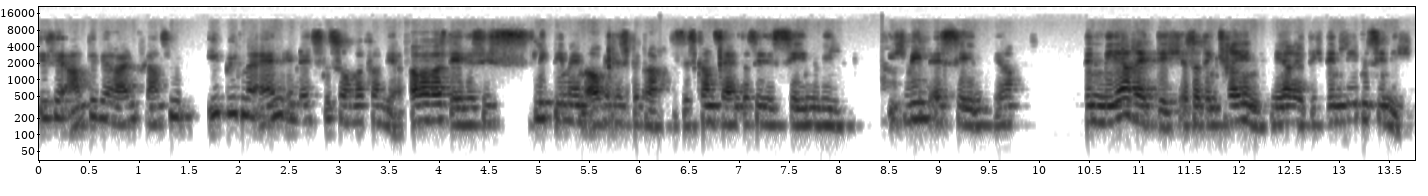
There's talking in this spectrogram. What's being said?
diese antiviralen Pflanzen. Ich bilde mir ein, im letzten Sommer vermehrt. Aber was eh, das ist, liegt immer im Auge des Betrachters. Es kann sein, dass ich es sehen will. Ich will es sehen, ja. Den Meerrettich, also den Krähen, Meerrettich, den lieben sie nicht.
